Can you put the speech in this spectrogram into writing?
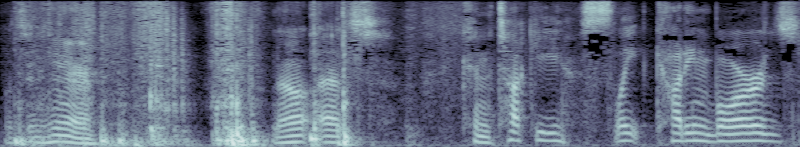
What's in here? No, that's Kentucky slate cutting boards.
